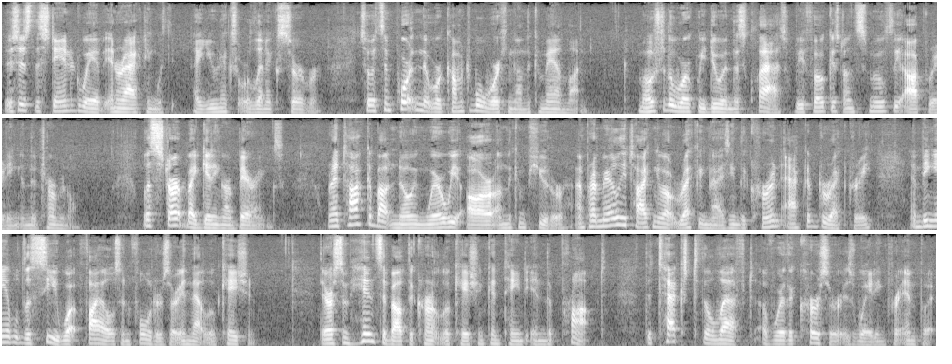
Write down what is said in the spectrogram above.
This is the standard way of interacting with a Unix or Linux server, so it's important that we're comfortable working on the command line. Most of the work we do in this class will be focused on smoothly operating in the terminal. Let's start by getting our bearings. When I talk about knowing where we are on the computer, I'm primarily talking about recognizing the current active directory and being able to see what files and folders are in that location. There are some hints about the current location contained in the prompt, the text to the left of where the cursor is waiting for input.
